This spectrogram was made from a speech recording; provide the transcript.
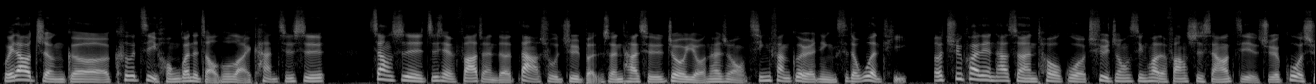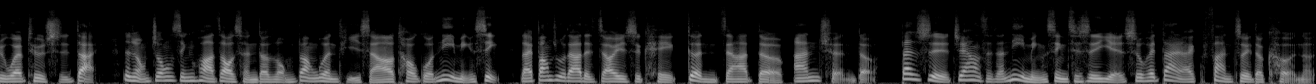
回到整个科技宏观的角度来看，其实像是之前发展的大数据本身，它其实就有那种侵犯个人隐私的问题。而区块链它虽然透过去中心化的方式，想要解决过去 Web2 时代那种中心化造成的垄断问题，想要透过匿名性来帮助大家的交易是可以更加的安全的。但是这样子的匿名性其实也是会带来犯罪的可能。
